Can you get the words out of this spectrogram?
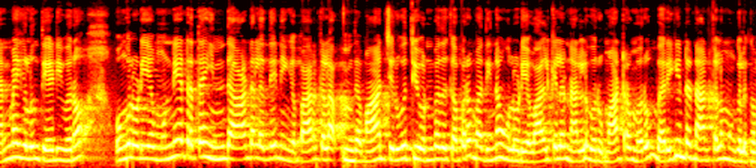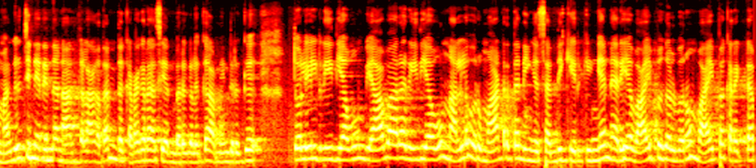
நன்மைகளும் தேடி வரும். உங்களுடைய முன்னேற்றத்தை இந்த ஆண்டிலேருந்தே நீங்கள் பார்க்கலாம். இந்த மார்ச் இருபத்தி ஒன்பதுக்கு அப்புறம் பார்த்திங்கன்னா உங்களுடைய வாழ்க்கையில் நல்ல ஒரு மாற்றம் வரும். வருகின்ற நாட்களும் உங்களுக்கு மகிழ்ச்சி நிறைந்த நாட்களாக தான் இந்த கடகராசி அன்பர்களுக்கு அமைந்திருக்கு. தொழில் ரீதியாகவும் வியாபார ரீதியாகவும் நல்ல ஒரு மாற்றத்தை நீங்கள் சந்திக்க இருக்கீங்க. நிறைய வாய்ப்புகள் வரும். வாய்ப்பை கரெக்டாக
